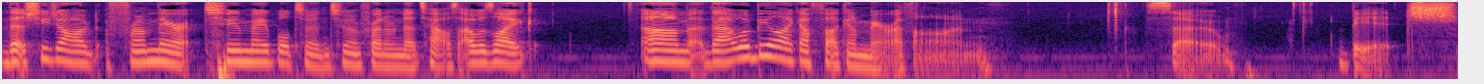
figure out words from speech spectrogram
that she jogged from there to Mapleton to in front of Ned's house. I was like, um, that would be like a fucking marathon. So bitch.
